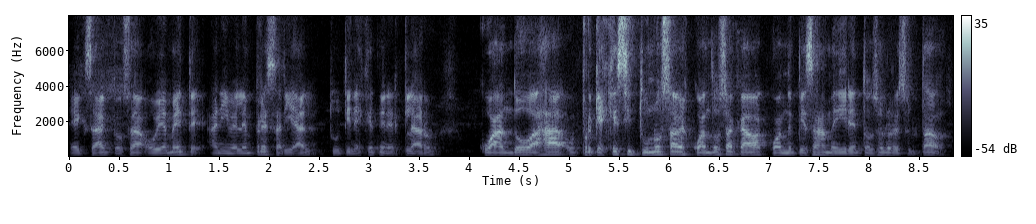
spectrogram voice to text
Exacto, o sea, obviamente a nivel empresarial tú tienes que tener claro cuándo vas a, porque es que si tú no sabes cuándo se acaba, cuándo empiezas a medir entonces los resultados.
